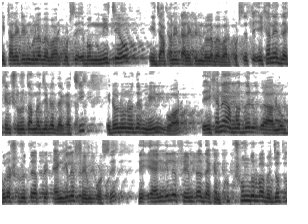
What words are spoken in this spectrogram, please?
এই টালেটিনগুলো ব্যবহার করছে এবং নিচেও এই জাপানি টালেটিনগুলো ব্যবহার করছে। তো এখানে দেখেন, শুরুতে আমরা যেটা দেখাচ্ছি, এটা হলো ওনাদের মেইন ঘর। তো এখানে আমাদের লোকগুলো শুরুতে আপনি অ্যাঙ্গেলে ফ্রেম করছে। তো অ্যাঙ্গেলের ফ্রেমটা দেখেন, খুব সুন্দরভাবে যত্ন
